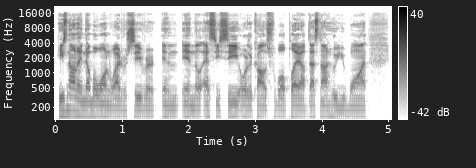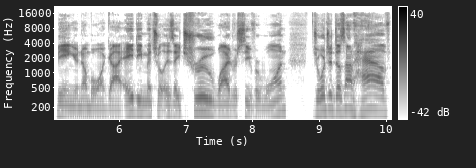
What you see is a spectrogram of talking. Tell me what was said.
he's not a number one wide receiver in, in the SEC or the college football playoff. That's not who you want being your number one guy. AD Mitchell is a true wide receiver one. Georgia does not have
